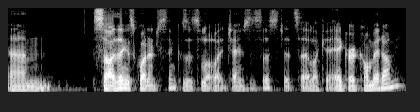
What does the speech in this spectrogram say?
Um, so I think it's quite interesting because it's a lot like James's list. It's uh, like an aggro combat army.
